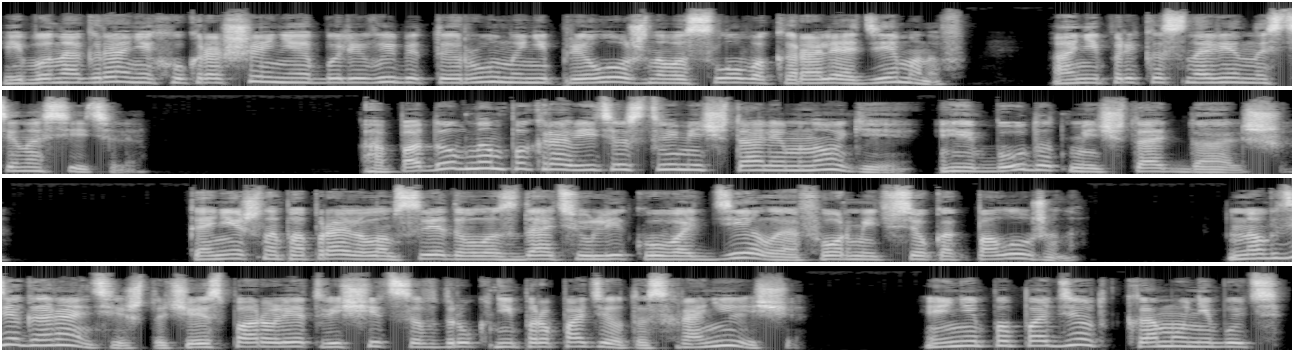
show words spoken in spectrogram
Ибо на гранях украшения были выбиты руны непреложного слова короля демонов о неприкосновенности носителя. О подобном покровительстве мечтали многие и будут мечтать дальше. Конечно, по правилам следовало сдать улику в отдел и оформить все как положено. Но где гарантии, что через пару лет вещица вдруг не пропадет из хранилища и не попадет к кому-нибудь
